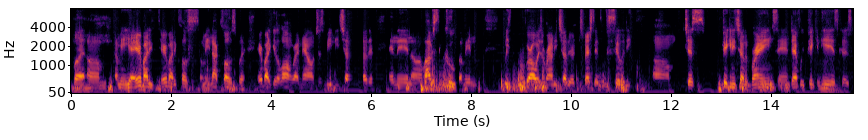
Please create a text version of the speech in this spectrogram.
But um, I mean, yeah, everybody, everybody close. I mean, not close, but everybody get along right now, just meeting each other. And then um, obviously Coop. I mean, we we're always around each other, especially at the facility. Um, just picking each other brains and definitely picking his because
